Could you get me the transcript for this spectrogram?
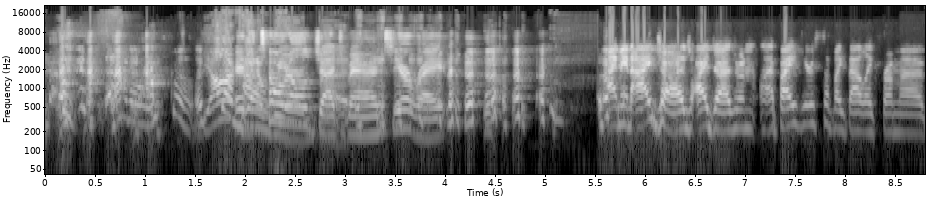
it's, Y'all are it's total weird, judgment. But... You're right. I mean, I judge. I judge when if I hear stuff like that, like from a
